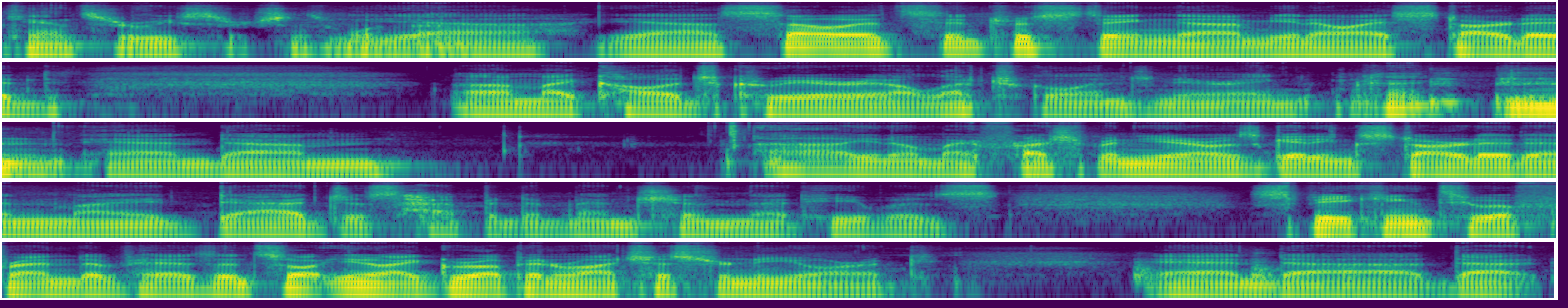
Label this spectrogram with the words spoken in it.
cancer research and whatnot? Yeah, yeah. So it's interesting. Um, you know, I started uh, my college career in electrical engineering, Okay. and um, uh, you know, my freshman year, I was getting started, and my dad just happened to mention that he was speaking to a friend of his, and so you know, I grew up in Rochester, New York. And uh, that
